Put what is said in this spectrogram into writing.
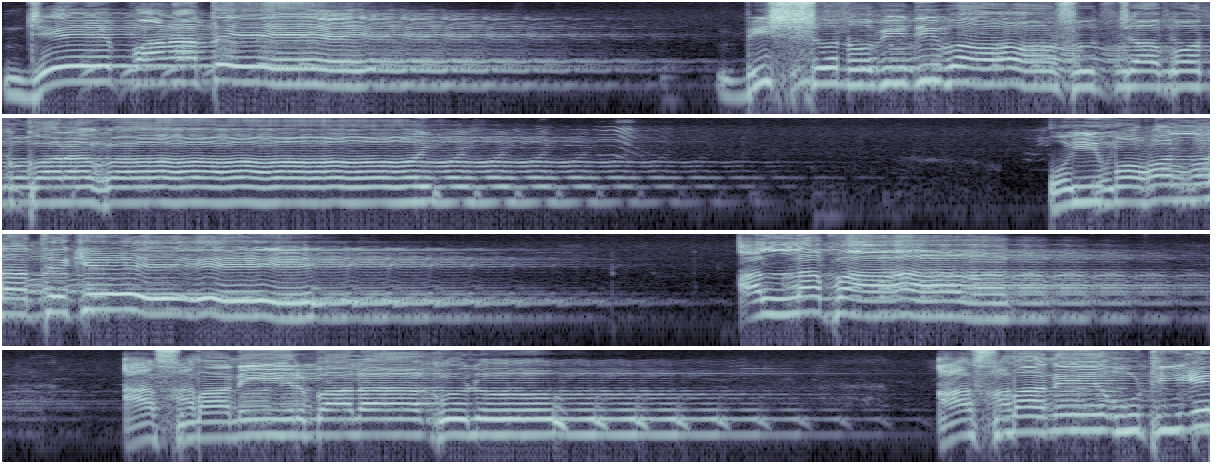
যে পাড়াতে বিশ্ব নবী দিবস উদযাপন করা হয়। ওই মহল্লা থেকে আল্লাহ পাক আসমানের বালাগুলো আসমানে উঠিয়ে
